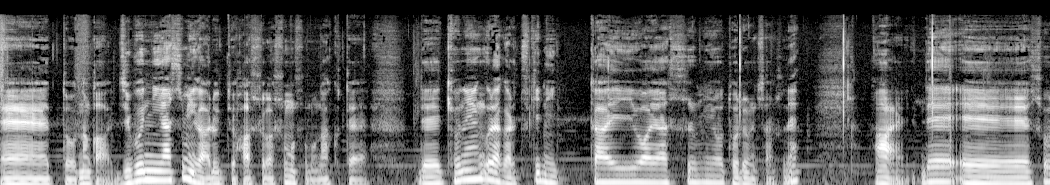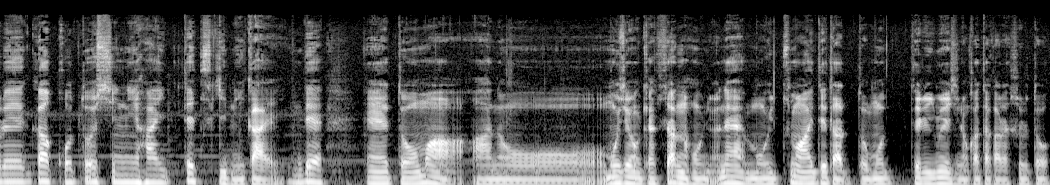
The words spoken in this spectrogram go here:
えー、っと、なんか自分に休みがあるっていう発想がそもそもなくて、で、去年ぐらいから月に1回は休みを取るようにしたんですね。はい。で、えー、それが今年に入って月2回。で、えっ、と、まあ、あのー、もちろんお客さんの方にはね、もういつも空いてたと思ってるイメージの方からすると、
